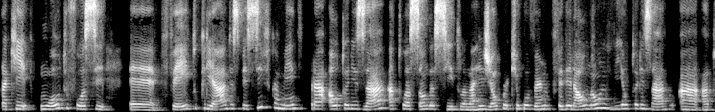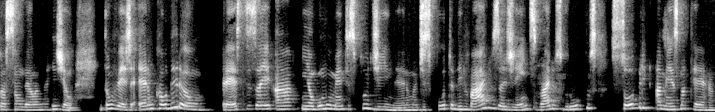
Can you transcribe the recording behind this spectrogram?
para que um outro fosse é, feito, criado especificamente para autorizar a atuação da Citla na região, porque o governo federal não havia autorizado a, a atuação dela na região. Então, veja, era um caldeirão prestes a, a, em algum momento explodir, né? Era uma disputa de vários agentes, vários grupos sobre a mesma terra.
